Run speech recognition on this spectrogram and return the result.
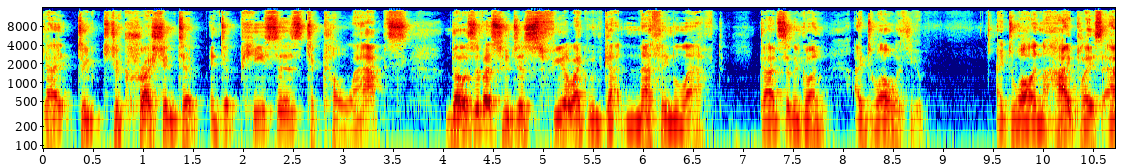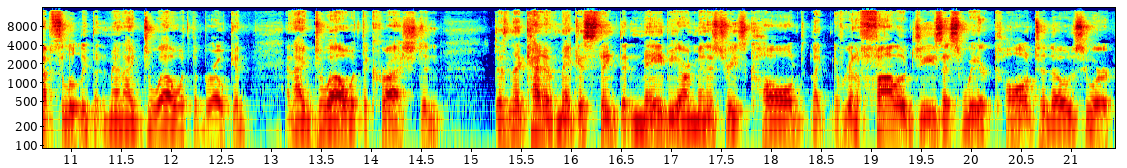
to, to crush into, into pieces, to collapse. Those of us who just feel like we've got nothing left. God's sitting going, I dwell with you. I dwell in the high place, absolutely, but man, I dwell with the broken and I dwell with the crushed. And doesn't that kind of make us think that maybe our ministry is called, like if we're going to follow Jesus, we are called to those who are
